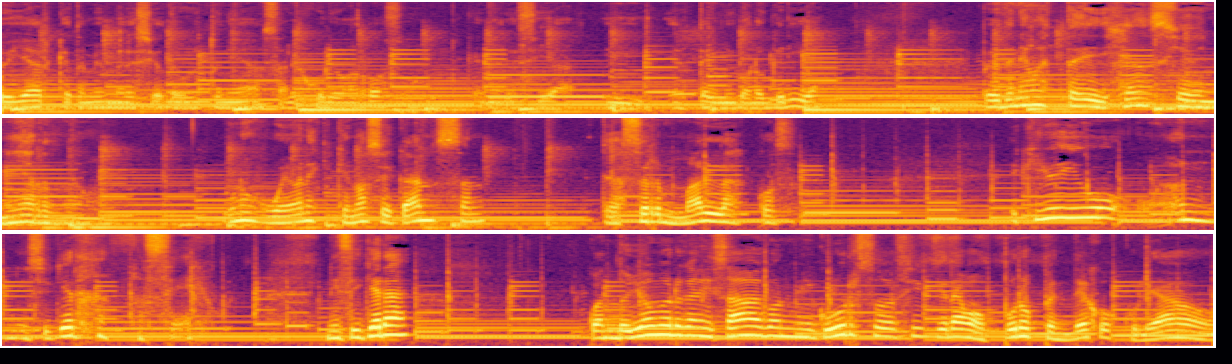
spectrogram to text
Que también mereció otra oportunidad, sale Julio Barroso, que merecía y el técnico lo quería. Pero tenemos esta dirigencia de mierda, unos hueones que no se cansan de hacer mal las cosas. Es que yo digo, ni siquiera, no sé, ni siquiera cuando yo me organizaba con mi curso, así que éramos puros pendejos culeados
